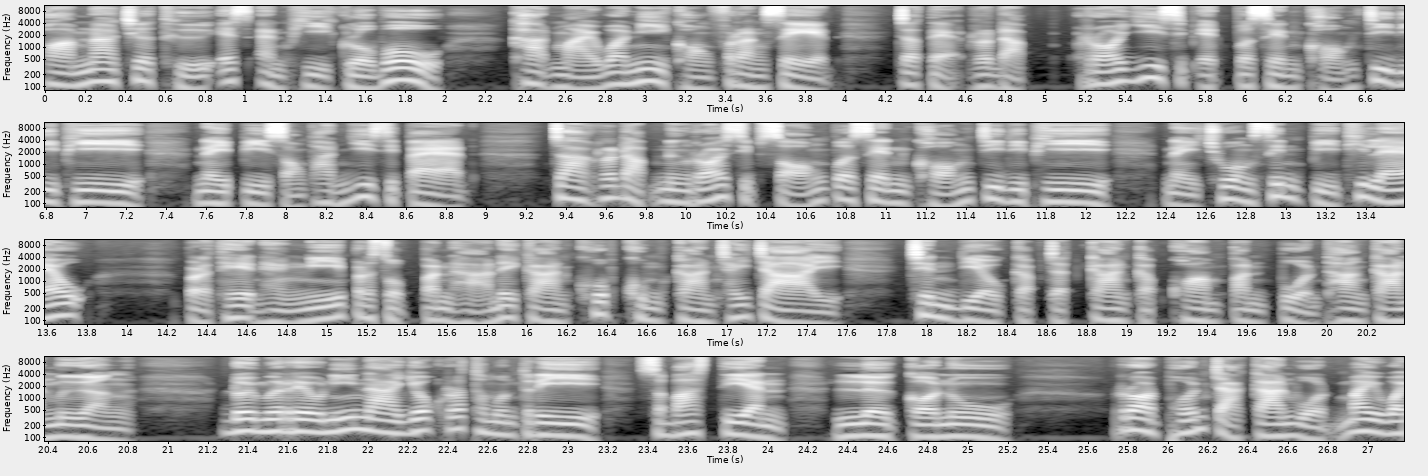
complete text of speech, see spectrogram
ความน่าเชื่อถือ S&P Global คาดหมายว่าหนี้ของฝรั่งเศสจะแตะระดับ 121%ของ GDP ในปี 2028 จากระดับ 112%ของ GDP ในช่วงสิ้นปีที่แล้ว ประเทศแห่งนี้ประสบปัญหาในการควบคุมการใช้จ่าย เช่นเดียวกับจัดการกับความปั่นป่วนทางการเมือง โดยเมื่อเร็วนี้นายกรัฐมนตรี สบาสเตียน เลอกอนู รอดพ้นจากการโหวตไม่ไว้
